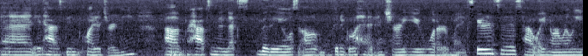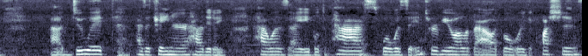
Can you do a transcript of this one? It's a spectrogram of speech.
and it has been quite a journey. Um, perhaps in the next videos, I'm gonna go ahead and share you what are my experiences, how I normally uh, do it as a trainer, how did I, how was I able to pass, what was the interview all about, what were the questions.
